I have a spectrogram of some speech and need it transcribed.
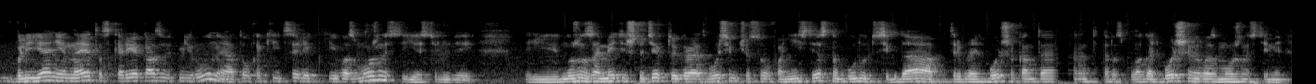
влияние на это скорее оказывают не руны, а то, какие цели, какие возможности есть у людей. И нужно заметить, что те, кто играет 8 часов, они, естественно, будут всегда потреблять больше контента, располагать большими возможностями.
